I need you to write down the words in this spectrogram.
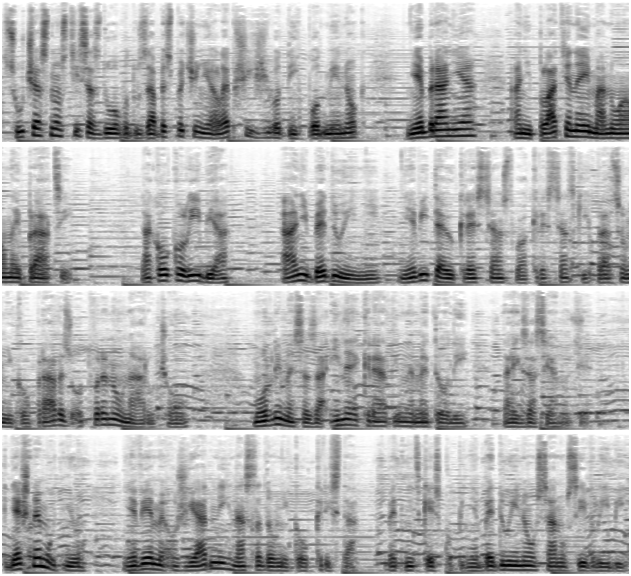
v súčasnosti sa z dôvodu zabezpečenia lepších životných podmienok nebrania ani platenej manuálnej práci. Nakoľko Líbia ani Beduíni nevítajú kresťanstvo a kresťanských pracovníkov práve s otvorenou náručou, modlíme sa za iné kreatívne metódy na ich zasiahnutie. K dnešnému dňu nevieme o žiadnych nasledovníkov Krista v etnickej skupine Beduínov Sanusi v Líbii.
